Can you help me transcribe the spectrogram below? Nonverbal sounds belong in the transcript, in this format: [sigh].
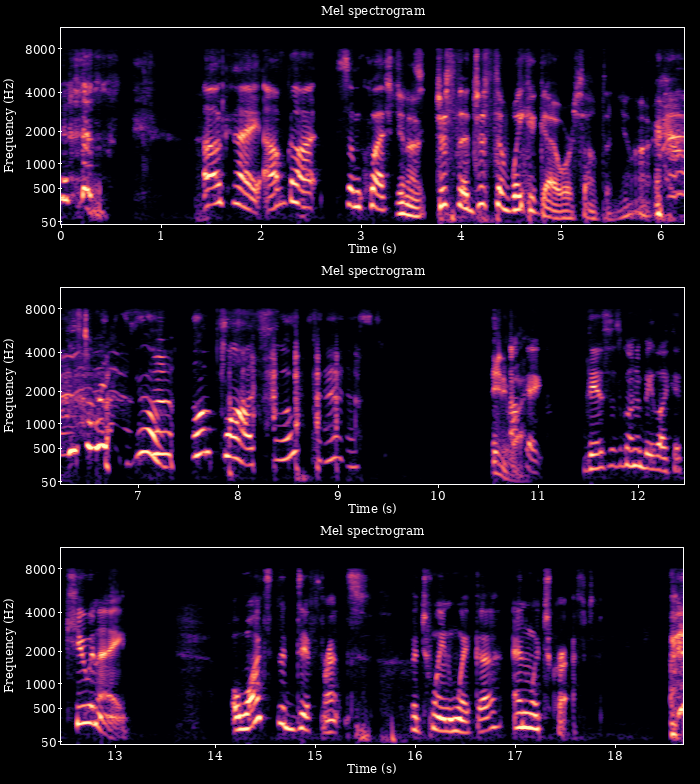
[laughs] okay, I've got some questions. you know, just a, just a week ago or something. You know. [laughs] Just a week ago. Time flies so fast. anyway, Okay, this is going to be like a Q&A. What's the difference between Wicca and witchcraft? [laughs]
